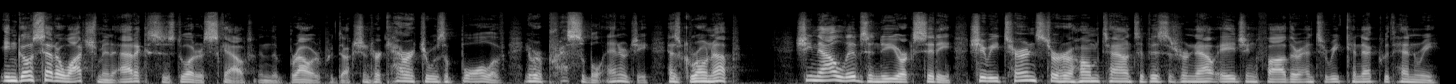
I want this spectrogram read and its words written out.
In Go Set a Watchman, Atticus's daughter Scout, in the Broward production, her character was a ball of irrepressible energy, has grown up. She now lives in New York City. She returns to her hometown to visit her now aging father and to reconnect with Henry,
